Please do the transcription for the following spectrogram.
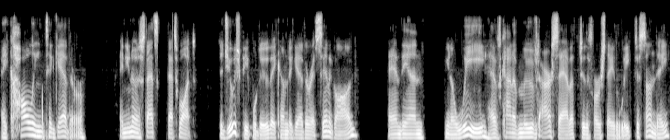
a calling together. And you notice that's that's what the Jewish people do. They come together at synagogue and then you know, we have kind of moved our Sabbath to the first day of the week to Sunday,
